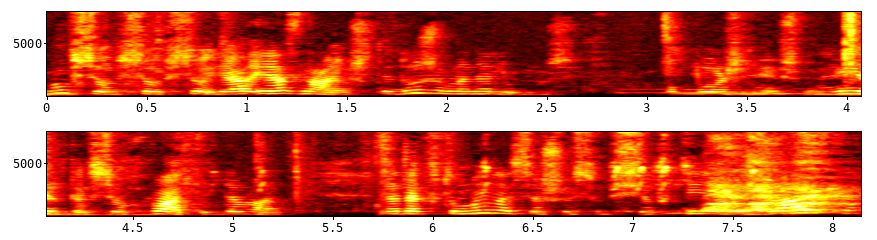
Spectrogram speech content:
Ну все, все, все, я, я знаю, що ти дуже мене любиш. Обожнюєш мене. Вірте, все, хватить, давай. Я так втомилася, щось в Києві жарко.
